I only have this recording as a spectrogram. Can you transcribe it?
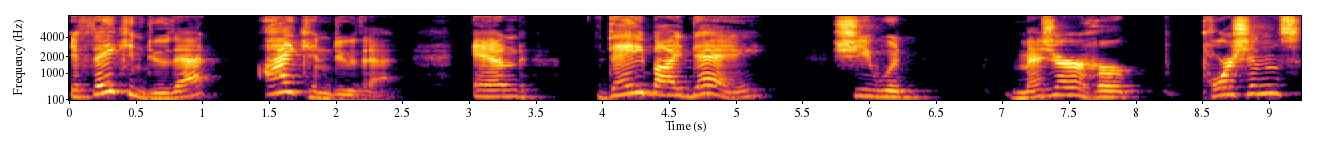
if they can do that, I can do that. And day by day, she would measure her portions.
